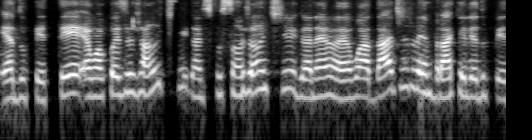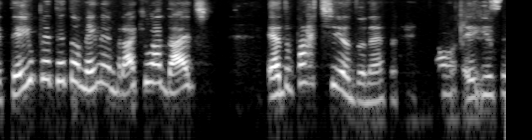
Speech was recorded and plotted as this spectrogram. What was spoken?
é do PT é uma coisa já antiga, uma discussão já antiga, né? É o Haddad lembrar que ele é do PT e o PT também lembrar que o Haddad é do partido, né? Então, é isso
